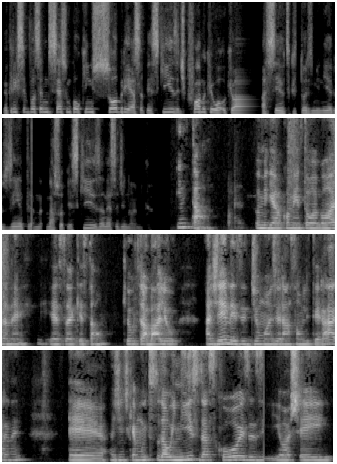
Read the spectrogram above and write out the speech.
Eu queria que você me dissesse um pouquinho sobre essa pesquisa, de que forma que o, que o acervo de escritores mineiros entra na sua pesquisa, nessa dinâmica. Então, o Miguel comentou agora, né, essa questão que eu trabalho a gênese de uma geração literária, né? É, a gente quer muito estudar o início das coisas e eu achei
